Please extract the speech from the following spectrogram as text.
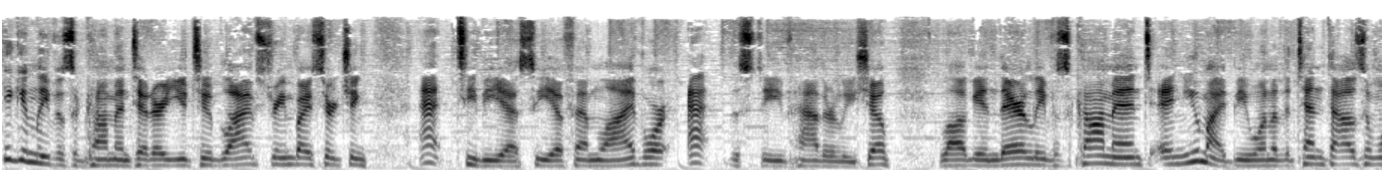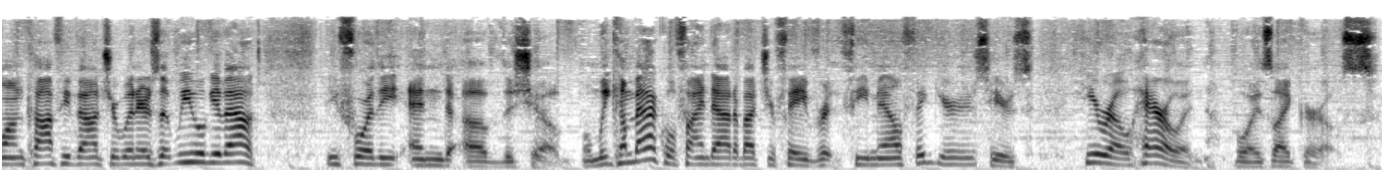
You can leave us a comment at our YouTube live stream by searching at TBS EFM Live or at The Steve Hatherly Show. Log in there, leave us a comment, and you might be one of the 10,000 won coffee voucher winners that we will give out before the end of the show. When we come back, we'll find out about your favorite female figures. Here's hero, heroine, boys like girls.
